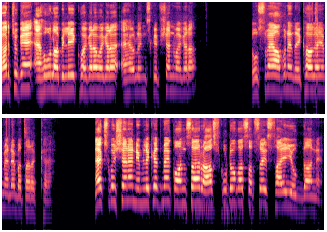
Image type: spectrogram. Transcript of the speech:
कर चुके हैं, एहोल अभिलेख वगैरह वगैरह, एहोल इंस्क्रिप्शन वगैरह। तो उसमें आपने देखा होगा, ये मैंने बता रखा है। नेक्स्ट क्वेश्चन है, निम्नलिखित में कौन सा राष्ट्रकूटों का सबसे स्थायी योगदान है?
